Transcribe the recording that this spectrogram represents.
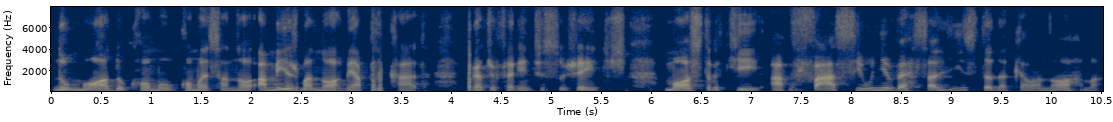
no modo como, como essa no, a mesma norma é aplicada para diferentes sujeitos, mostra que a face universalista daquela norma,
